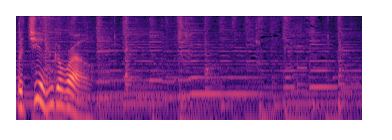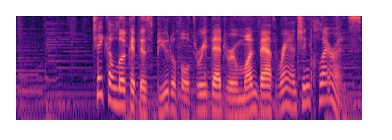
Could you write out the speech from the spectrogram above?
with June Garreau. Take a look at this beautiful three bedroom, one bath ranch in Clarence.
